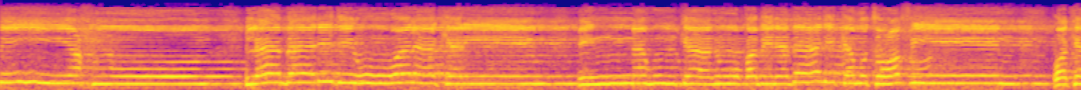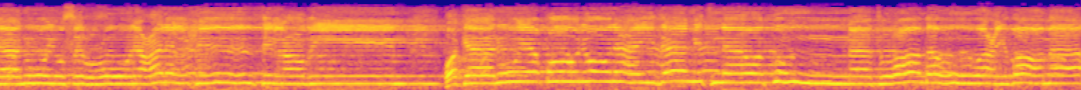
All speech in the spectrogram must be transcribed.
من يحموم. لا بارد ولا كريم. إنهم كانوا قبل ذلك مترفين. وكانوا يصرون على العظيم وكانوا يقولون أئذا متنا وكنا ترابا وعظاما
